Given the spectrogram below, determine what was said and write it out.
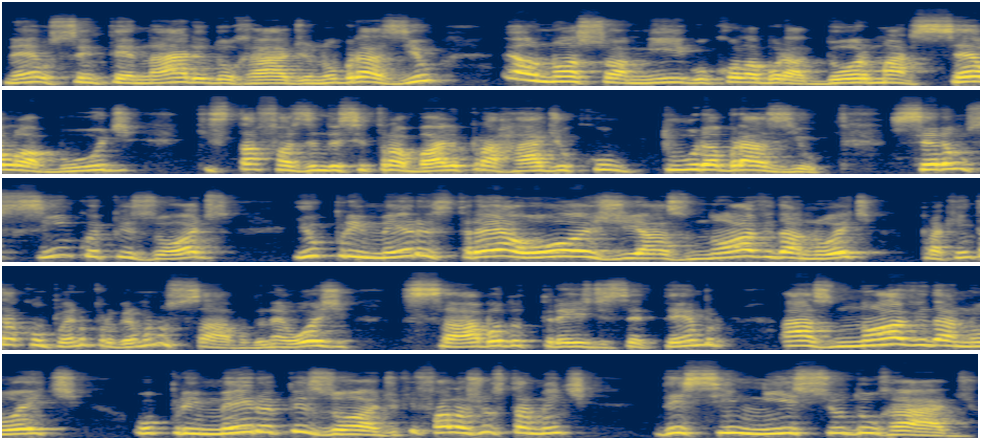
né, o centenário do rádio no Brasil, é o nosso amigo, colaborador Marcelo Abud, que está fazendo esse trabalho para a Rádio Cultura Brasil. Serão cinco episódios e o primeiro estreia hoje, às nove da noite, para quem está acompanhando o programa no sábado, né? Hoje, sábado, 3 de setembro, às nove da noite, o primeiro episódio, que fala justamente desse início do rádio.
